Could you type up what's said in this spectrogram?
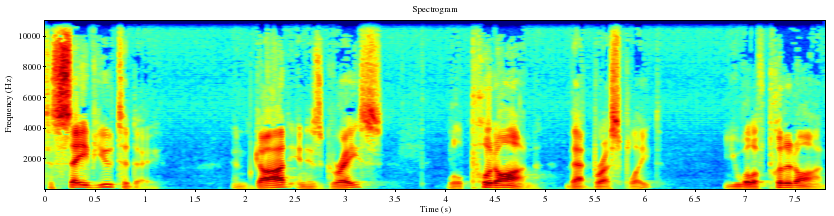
to save you today. And God, in His grace, will put on that breastplate. You will have put it on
